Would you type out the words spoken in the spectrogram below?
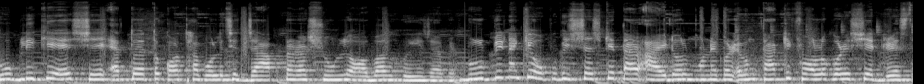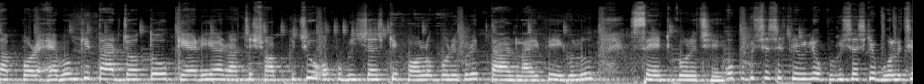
বুবলিকে সে এত এত কথা বলেছে যা আপনারা শুনলে অবাক হয়ে যাবে বুবলি নাকি অপু বিশ্বাসকে তার আইডল মনে করে এবং তাকে ফলো করে সে ড্রেস আপ পরে এবং কি তার যত ক্যারিয়ার আছে সব কিছু অপু বিশ্বাসকে ফলো করে করে তার লাইফে এগুলো সেট করেছে। অপু বিশ্বাসের ফ্যামিলি অপু বিশ্বাসকে বলেছে,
